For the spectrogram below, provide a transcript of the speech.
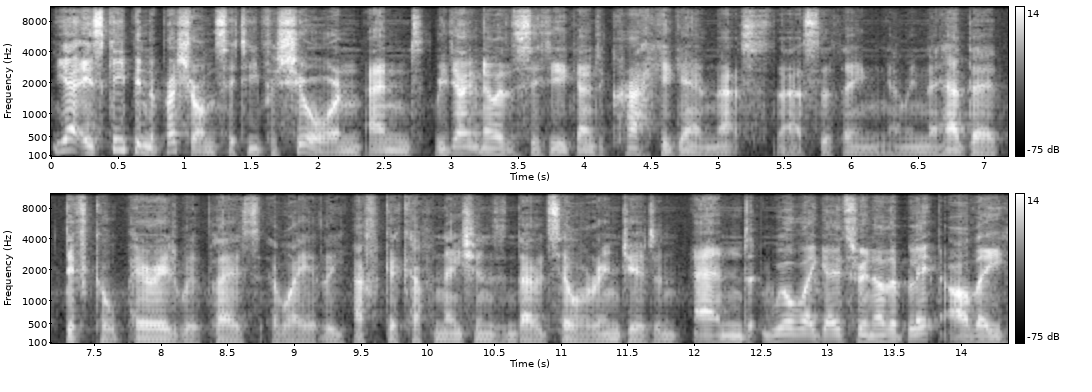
Yeah, it's keeping the pressure on City for sure, and and we don't know whether City are going to crack again. That's that's the thing. I mean, they had their difficult period with players away at the Africa Cup of Nations and David Silva injured, and and will they go through another blip? Are they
